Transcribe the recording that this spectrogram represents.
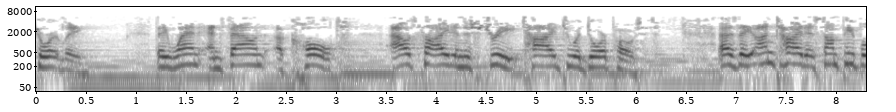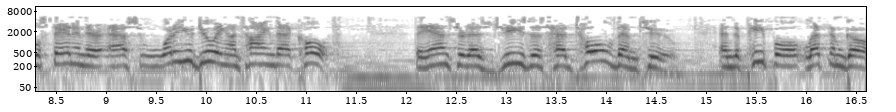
shortly. They went and found a colt outside in the street tied to a doorpost. As they untied it, some people standing there asked, What are you doing untying that colt? They answered as Jesus had told them to, and the people let them go.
